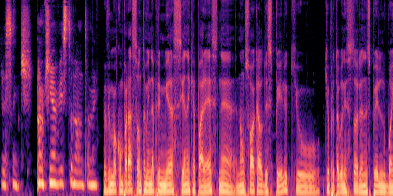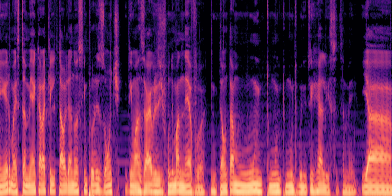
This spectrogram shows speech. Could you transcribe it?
Interessante. Não tinha visto não também. Eu vi uma comparação também da primeira cena que aparece, né? Não só aquela do espelho, que o, que o protagonista tá olhando no espelho no banheiro, mas também aquela que ele tá olhando assim pro horizonte. E tem umas árvores de fundo e uma névoa. Então tá muito, muito, muito bonito e realista também. E a,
